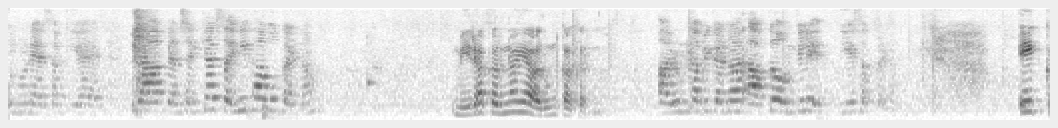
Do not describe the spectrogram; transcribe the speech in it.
उन्होंने ऐसा किया है। क्या आप क्या सही था वो करना? मेरा करना या अरुण का करना? अरुण का भी करना और आपका उनके लिए ये सब करना। एक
